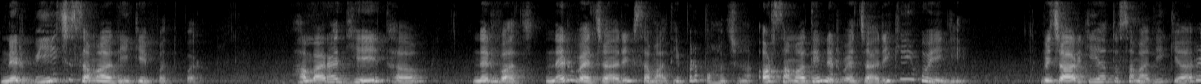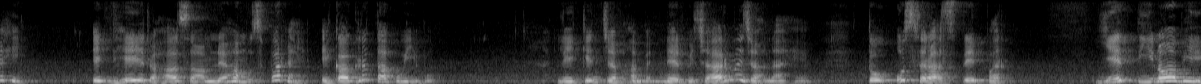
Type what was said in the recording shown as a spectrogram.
निर्बीज समाधि के पद पर हमारा ध्येय था निर्वाच, निर्वैचारिक समाधि पर पहुँचना और समाधि निर्वैचारिक ही होएगी। विचार किया तो समाधि क्या रही? एक ध्येय रहा सामने, हम उस पर हैं, एकाग्रता हुई वो। लेकिन जब हमें निर्विचार में जाना है तो उस रास्ते पर ये तीनों भी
